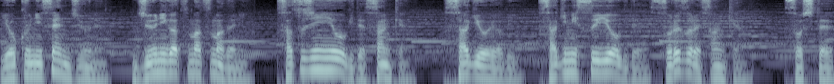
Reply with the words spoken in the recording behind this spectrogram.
翌2010年12月末までに殺人容疑で3件、詐欺及び詐欺未遂容疑でそれぞれ3件、そして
